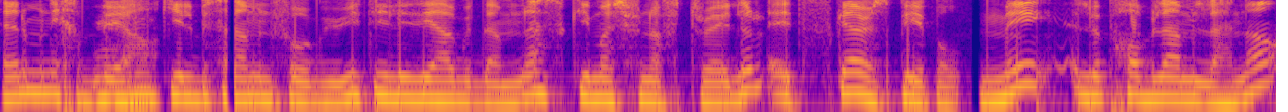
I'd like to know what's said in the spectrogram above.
خير من يخبيها كي يلبسها من فوق ويتيليزيها قدام الناس كيما شفنا في التريلر it scares people le problème là لهنا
